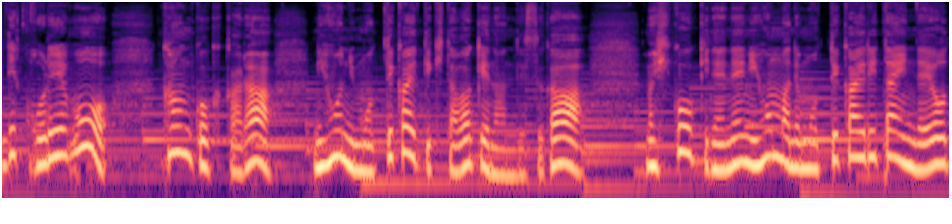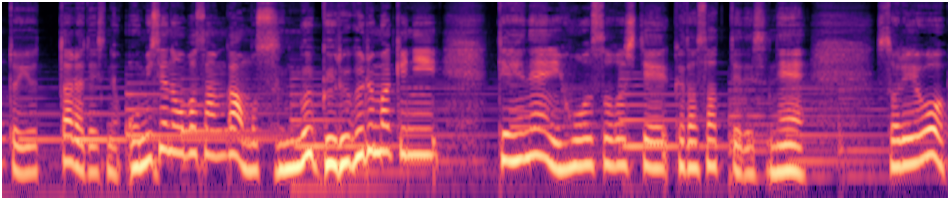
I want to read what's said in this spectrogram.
でこれを韓国から日本に持って帰ってきたわけなんですが、まあ、飛行機でね日本まで持って帰りたいんだよと言ったらですねお店のおばさんがもうすんごいぐるぐる巻きに丁寧に包装してくださってですねそれを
